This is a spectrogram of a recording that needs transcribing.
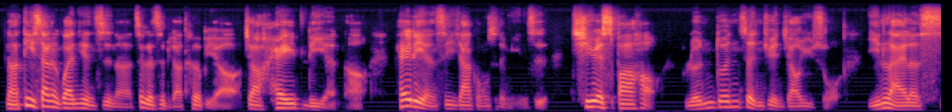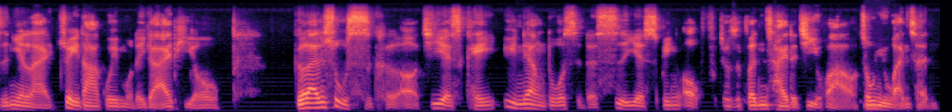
那第三个关键字呢？这个字比较特别哦，叫 Haleon 啊，Haleon 是一家公司的名字。七月十八号，伦敦证券交易所。迎来了十年来最大规模的一个 IPO，格兰素史克哦，GSK 酝酿多时的事业 spin off 就是分拆的计划哦，终于完成。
